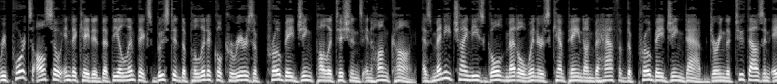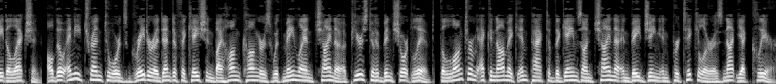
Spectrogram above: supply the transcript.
Reports also indicated that the Olympics boosted the political careers of pro-Beijing politicians in Hong Kong, as many Chinese gold medal winners campaigned on behalf of the pro-Beijing DAB during the 2008 election. Although any trend towards greater identification by Hong Kongers with mainland China appears to have been short-lived, the long-term economic impact of the Games on China and Beijing in particular is not yet clear.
